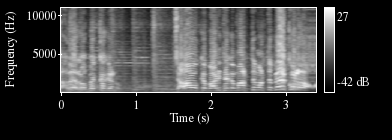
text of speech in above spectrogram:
তাহলে আর অপেক্ষা কেন যাও ওকে বাড়ি থেকে মারতে মারতে বের করে দাও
